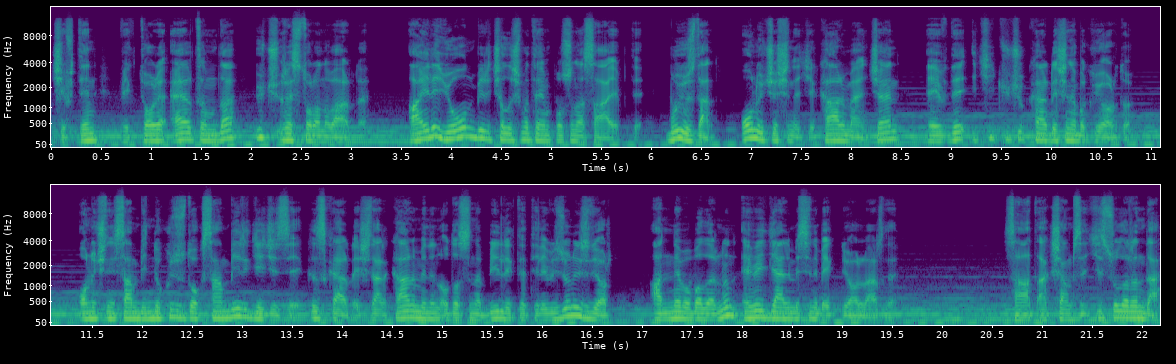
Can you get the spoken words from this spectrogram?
Çiftin Victoria Eltham'da 3 restoranı vardı. Aile yoğun bir çalışma temposuna sahipti. Bu yüzden 13 yaşındaki Carmen Chen evde iki küçük kardeşine bakıyordu. 13 Nisan 1991 gecesi kız kardeşler Carmen'in odasında birlikte televizyon izliyor, anne babalarının eve gelmesini bekliyorlardı. Saat akşam 8 sularında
